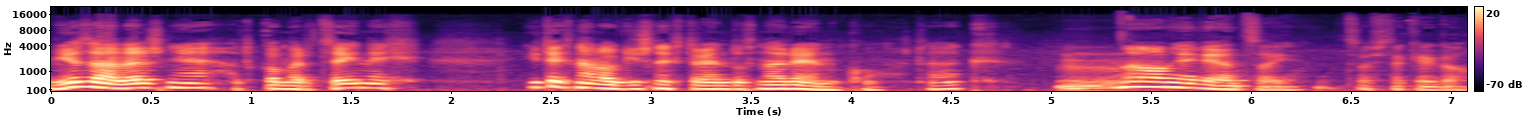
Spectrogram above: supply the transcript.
niezależnie od komercyjnych i technologicznych trendów na rynku, tak? No, mniej więcej. Coś takiego.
